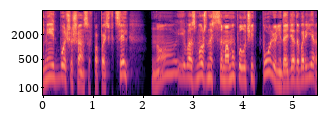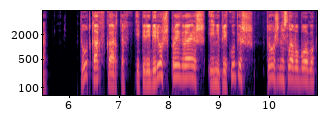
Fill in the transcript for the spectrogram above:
имеет больше шансов попасть в цель, но и возможность самому получить пулю, не дойдя до барьера. Тут как в картах. И переберешь — проиграешь, и не прикупишь — тоже не слава богу.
